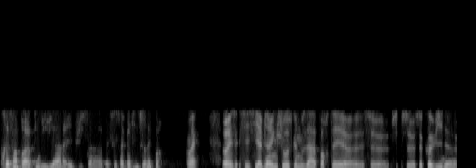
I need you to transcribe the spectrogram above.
très sympa, convivial, et puis ça, ben, c'est ça qui a fonctionné, quoi. Ouais. Ouais, s'il y a bien une chose que nous a apporté euh, ce, ce, ce Covid, euh,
